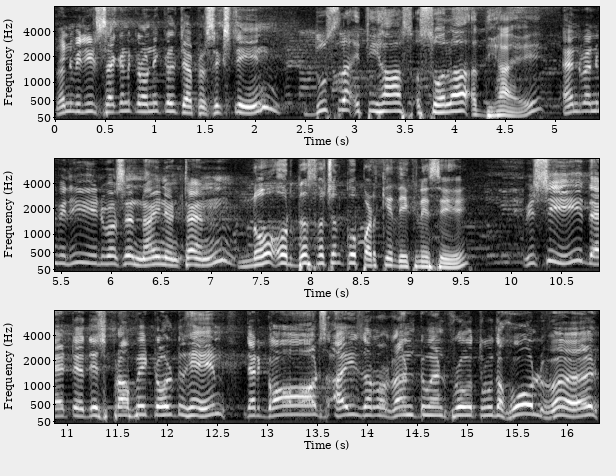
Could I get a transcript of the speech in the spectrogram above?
When we read Second Chronicle chapter 16, दूसरा इतिहास 16 अध्याय and when we read verses 9 and 10, 9 और 10 वचन को पढ़ के देखने से we see that uh, this prophet told to him that God's eyes are run to and fro through the whole world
